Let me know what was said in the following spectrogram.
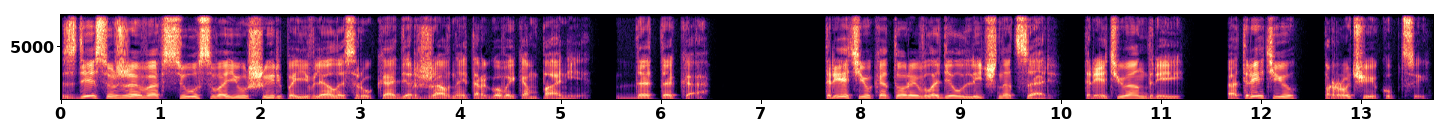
Здесь уже во всю свою ширь появлялась рука державной торговой компании – ДТК, третью которой владел лично царь, третью – Андрей, а третью – прочие купцы.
